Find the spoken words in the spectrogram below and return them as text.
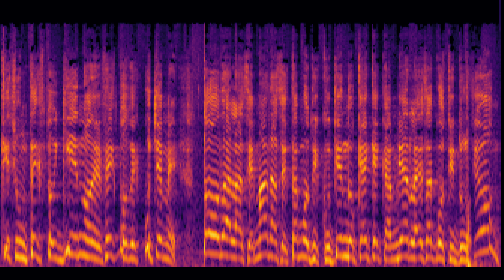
que es un texto lleno de efectos. Escúcheme, todas las semanas estamos discutiendo que hay que cambiarla esa constitución,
